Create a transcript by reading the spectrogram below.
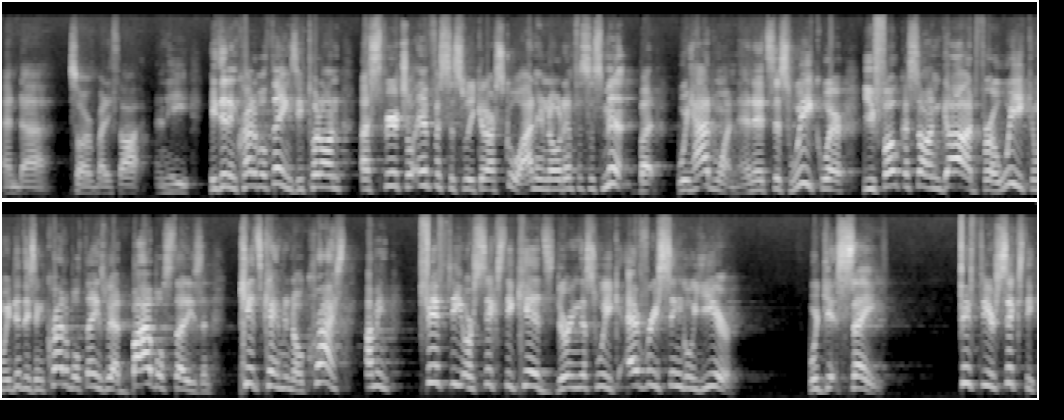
And uh, so everybody thought. And he, he did incredible things. He put on a spiritual emphasis week at our school. I didn't even know what emphasis meant, but we had one. And it's this week where you focus on God for a week. And we did these incredible things. We had Bible studies, and kids came to know Christ. I mean, 50 or 60 kids during this week, every single year, would get saved. 50 or 60.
